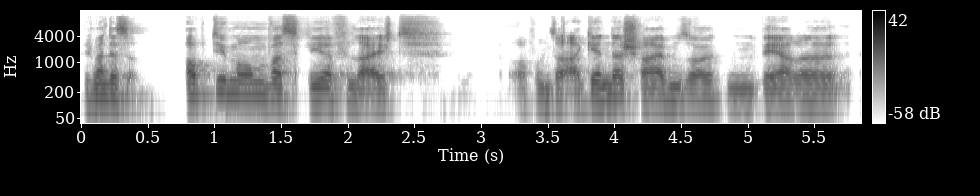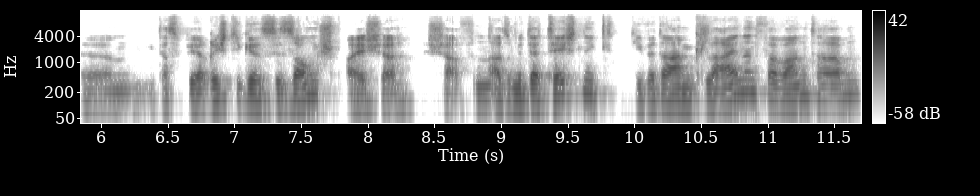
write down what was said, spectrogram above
Ich meine, das Optimum, was wir vielleicht auf unsere Agenda schreiben sollten, wäre, ähm, dass wir richtige Saisonspeicher schaffen. Also mit der Technik, die wir da im Kleinen verwandt haben,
